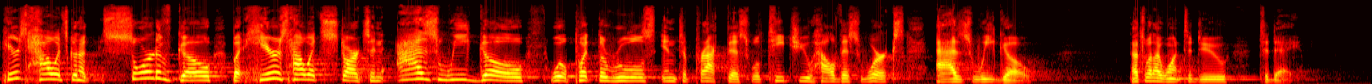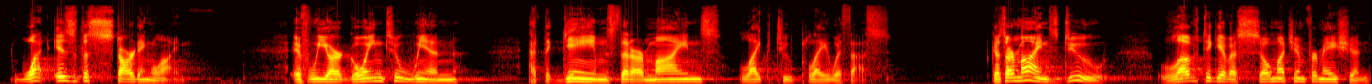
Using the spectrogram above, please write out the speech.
here's how it's going to sort of go, but here's how it starts. And as we go, we'll put the rules into practice. We'll teach you how this works as we go. That's what I want to do today. What is the starting line if we are going to win at the games that our minds like to play with us? Because our minds do love to give us so much information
